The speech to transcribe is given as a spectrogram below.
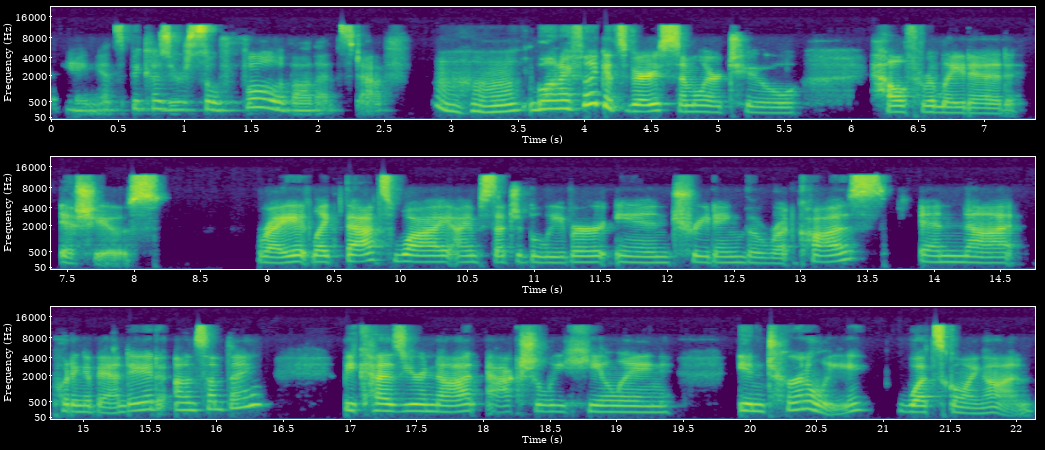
working? It's because you're so full of all that stuff. Mm-hmm. Well, and I feel like it's very similar to health related issues, right? Like that's why I'm such a believer in treating the root cause and not putting a band aid on something because you're not actually healing internally what's going on.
